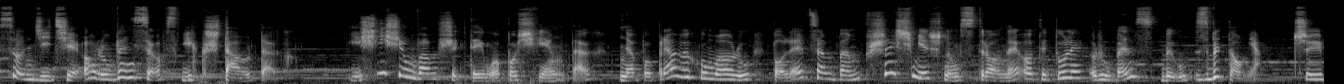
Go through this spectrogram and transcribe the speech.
sądzicie o rubensowskich kształtach? Jeśli się Wam przytyło po świętach, na poprawę humoru polecam Wam prześmieszną stronę o tytule Rubens był z Bytomia. Czy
